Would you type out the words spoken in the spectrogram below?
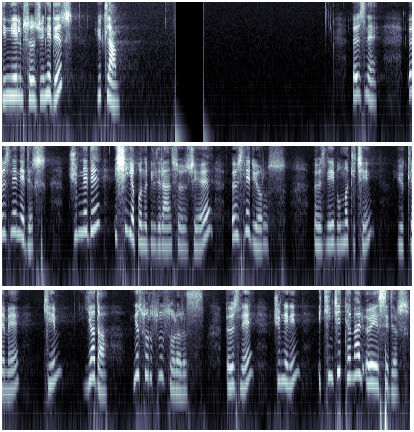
Dinleyelim sözcüğü nedir? Yüklem. Özne. Özne nedir? Cümlede işi yapanı bildiren sözcüğe özne diyoruz. Özneyi bulmak için yükleme, kim ya da ne sorusunu sorarız. Özne cümlenin ikinci temel öğesidir.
